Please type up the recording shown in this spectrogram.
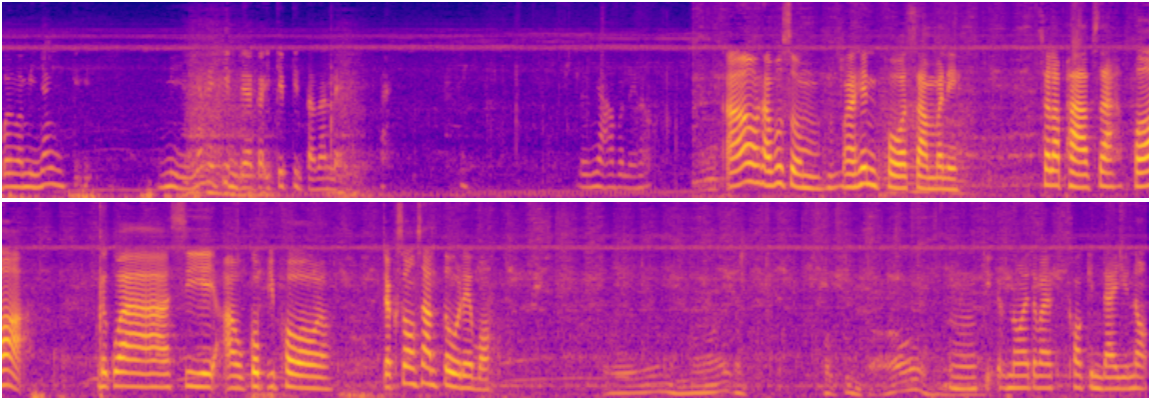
เบิ่งว่ามีหยังมีหยังให้กินแดกก็อีเก็บกินตามนั้นแหละเดินยาวไปเลยเนาะเอาท่านผู้ชมมาเห็นพอซ้ำบัดนี้สารภาพซะพ่อนึกว่าสิเอากบอีพอจากซ่องสามตัวได้บ่เออมันน้อยกับเขากินเขา อืมกิ นน้อยแต่ว่าพอกินได้อยู่เนาะ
